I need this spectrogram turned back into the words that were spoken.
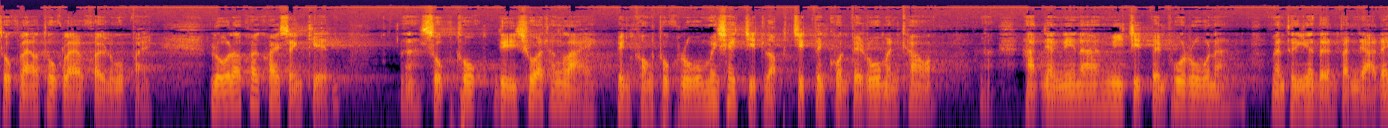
สุขแล้วทุกข์แล้วคอยรู้ไป รู้แล้วค่อย ๆ สังเกต นะสุขทุกข์ดีชั่วทั้งหลาย เป็นของถูกรู้ไม่ใช่จิตหรอกจิตเป็นคนไปรู้มันเข้าหัดอย่างนี้นะ มีจิตเป็นผู้รู้นะ มันถึงจะเดินปัญญาได้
